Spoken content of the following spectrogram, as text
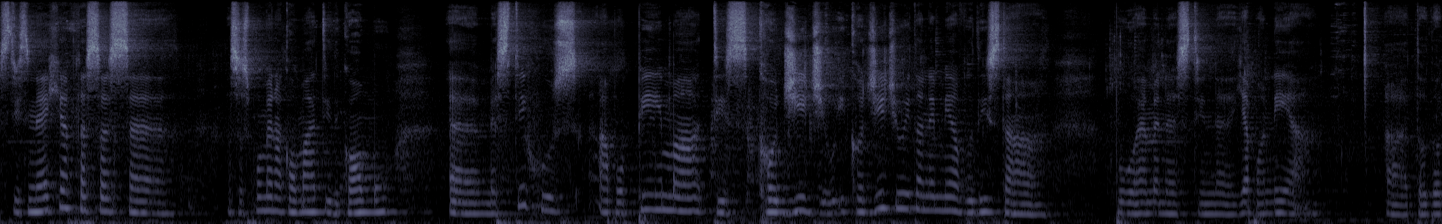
Στη συνέχεια θα σας, ε, θα σας πούμε ένα κομμάτι δικό μου ε, με στίχους από ποίημα της Kojiju. Η Kojiju ήταν μια βουδίστα που έμενε στην ε, Ιαπωνία το,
